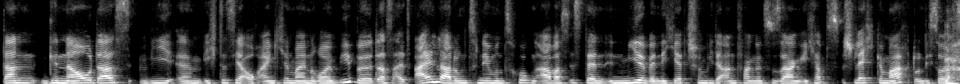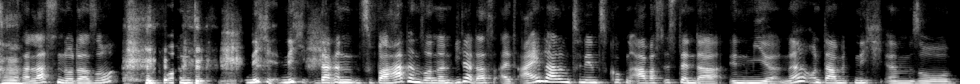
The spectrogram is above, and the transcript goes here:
dann genau das, wie ähm, ich das ja auch eigentlich in meinen Räumen übe, das als Einladung zu nehmen und zu gucken, ah, was ist denn in mir, wenn ich jetzt schon wieder anfange zu sagen, ich habe es schlecht gemacht und ich sollte es besser Aha. lassen oder so. Und nicht, nicht darin zu verharren, sondern wieder das als Einladung zu nehmen, zu gucken, ah, was ist denn da in mir, ne? Und damit nicht ähm, so,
